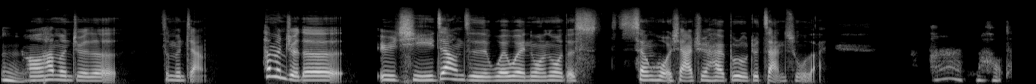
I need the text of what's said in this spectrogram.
嗯，然后他们觉得怎么讲，他们觉得。与其这样子唯唯诺诺的生活下去，还不如就站出来啊！好的，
